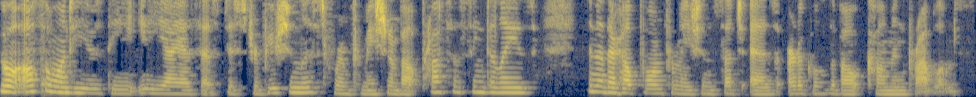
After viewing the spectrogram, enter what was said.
You will also want to use the EDISS distribution list for information about processing delays and other helpful information such as articles about common problems.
